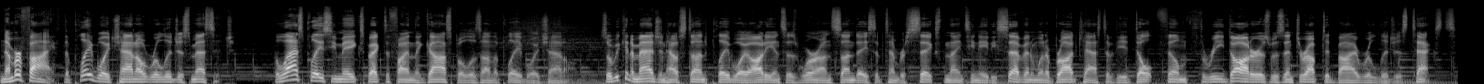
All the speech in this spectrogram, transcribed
Number 5. The Playboy Channel Religious Message the last place you may expect to find the gospel is on the Playboy channel. So we can imagine how stunned Playboy audiences were on Sunday, September 6, 1987, when a broadcast of the adult film Three Daughters was interrupted by religious texts.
